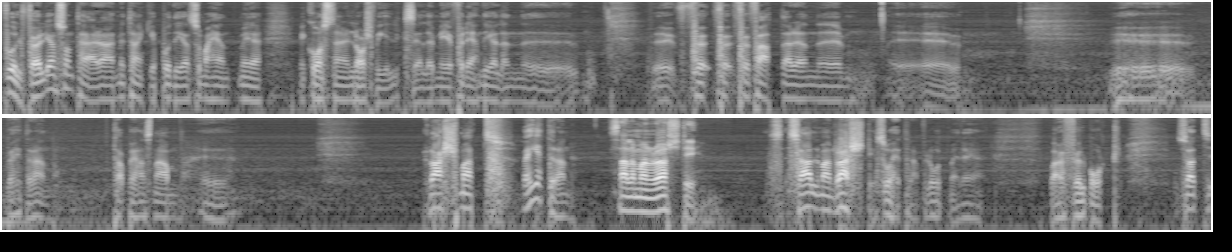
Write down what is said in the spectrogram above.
fullfölja sånt här med tanke på det som har hänt med, med konstnären Lars Vilks eller med för den delen eh, för, för, författaren eh, eh, vad heter han? Tappar jag hans namn. Rashmat, vad heter han? Salman Rushdie. Salman Rushdie, så heter han, förlåt mig, det bara föll bort. Så att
